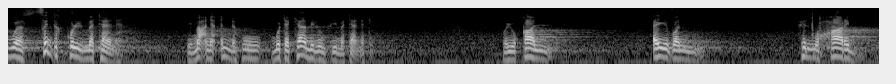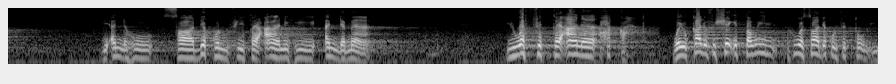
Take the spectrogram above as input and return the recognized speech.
هو صدق المتانة بمعنى أنه متكامل في متانته. ويقال أيضا في المحارب بأنه صادق في طعانه عندما يوفي الطعان حقه. ويقال في الشيء الطويل هو صادق في الطول.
